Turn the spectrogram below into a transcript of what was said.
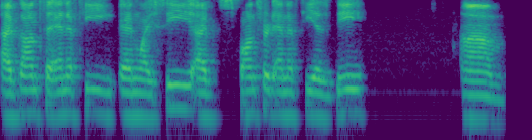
I've gone to NFT NYC. I've sponsored NFT SD. Um,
